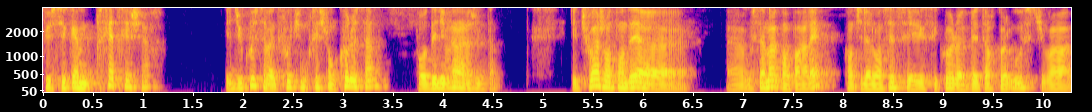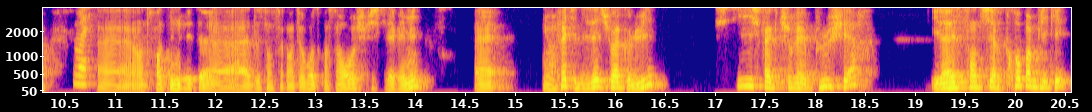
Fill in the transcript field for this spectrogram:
que c'est quand même très très cher. Et du coup, ça va te foutre une pression colossale pour délivrer un résultat. Et tu vois, j'entendais euh, euh Oussama quand parlait, quand il a lancé ses, ses calls Better Call Ous, tu vois, euh, en 30 minutes euh, à 250 euros, 300 euros, je sais plus ce qu'il avait mis. et en fait, il disait, tu vois, que lui, s'il facturait plus cher, il allait se sentir trop impliqué.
